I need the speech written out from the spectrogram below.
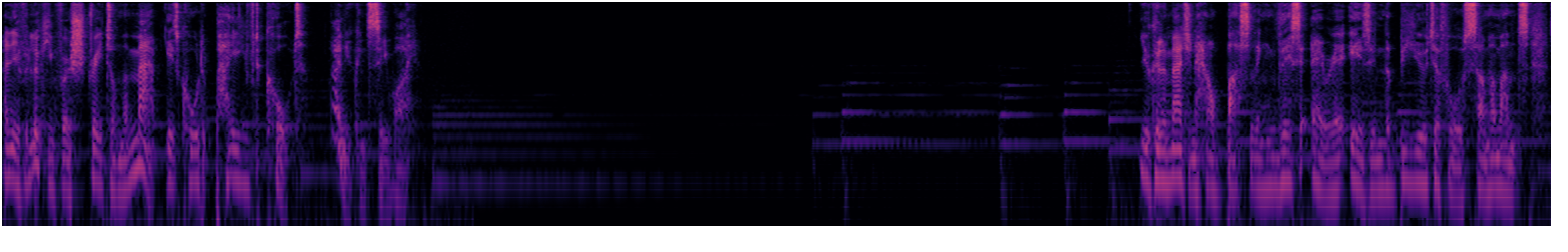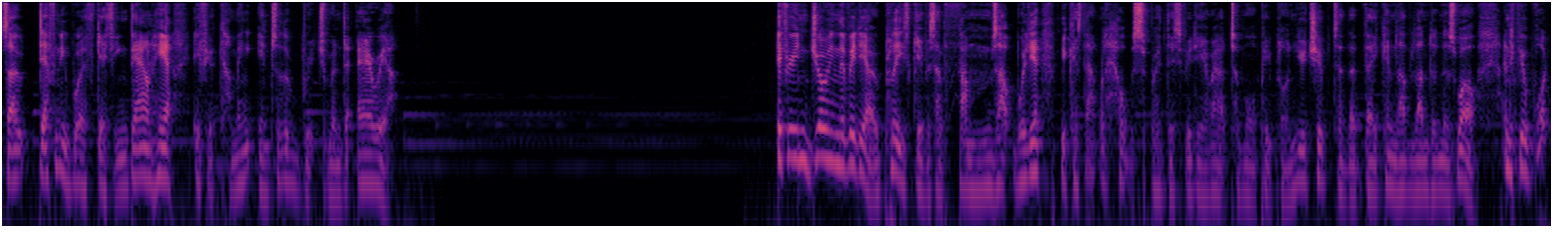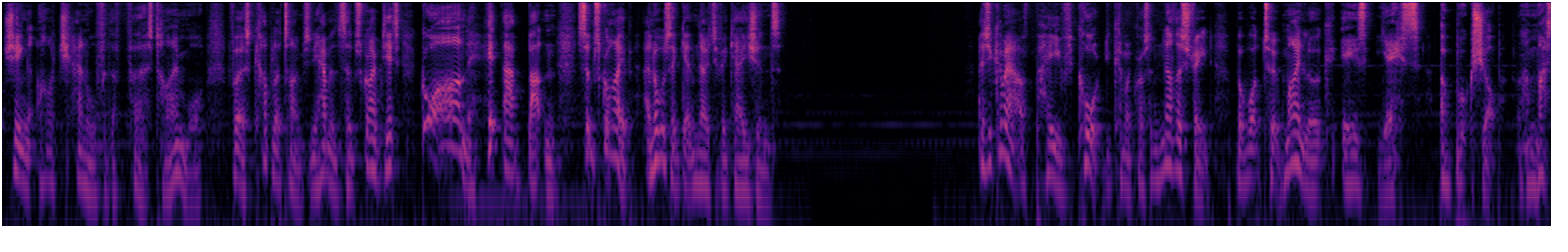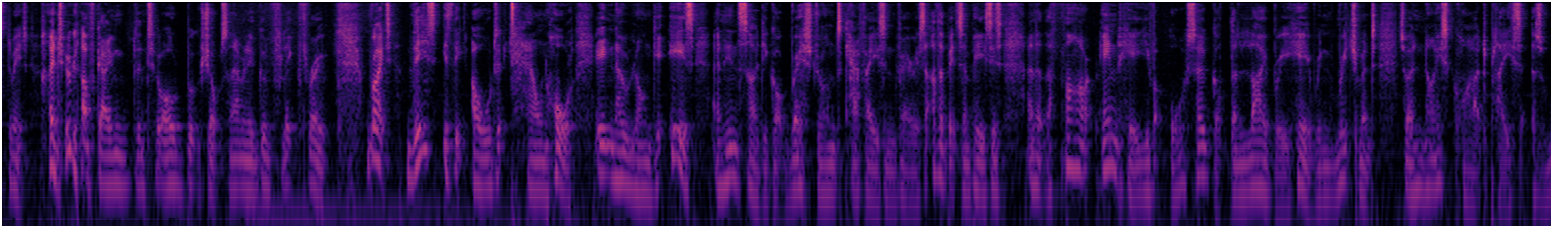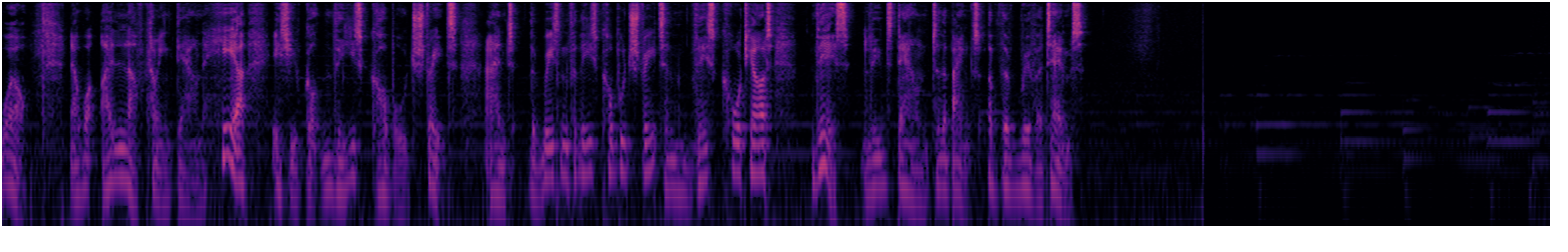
And if you're looking for a street on the map, it's called Paved Court, and you can see why. You can imagine how bustling this area is in the beautiful summer months, so definitely worth getting down here if you're coming into the Richmond area. If you're enjoying the video, please give us a thumbs up, will you? Because that will help spread this video out to more people on YouTube so that they can love London as well. And if you're watching our channel for the first time or first couple of times and you haven't subscribed yet, go on, hit that button, subscribe, and also get notifications. As you come out of paved court, you come across another street, but what took my look is, yes, a bookshop. I must admit, I do love going into old bookshops and having a good flick through. Right, this is the old town hall. It no longer is, and inside you've got restaurants, cafes, and various other bits and pieces. And at the far end here, you've also got the library here in Richmond, so a nice quiet place as well. Now, what I love coming down here is you've got these cobbled streets, and the reason for these cobbled streets and this courtyard, this leads down to the banks of the River Thames.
